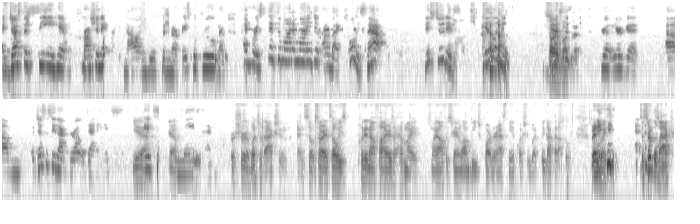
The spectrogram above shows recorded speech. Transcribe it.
And just to see him crushing it now, and he would put in our Facebook group, like, I've raised this amount of money, dude. I was like, holy snap, this dude is killing it. Sorry just about that. You're, you're good. Um, but just to see that growth, Danny, it's yeah, it's yeah. amazing. For sure, a bunch of action. And so, sorry, it's always putting out fires. I have my my office here in Long Beach partner asked me a question, but we got that out the way. But anyway, to circle back,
